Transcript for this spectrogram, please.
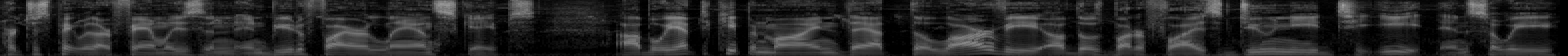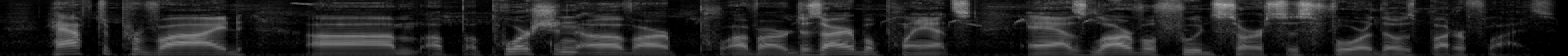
participate with our families and, and beautify our landscapes. but we have to keep in mind that the larvae of those butterflies do need to eat, and so we have to provide um, a, a, portion of our, of our desirable plants as larval food sources for those butterflies.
